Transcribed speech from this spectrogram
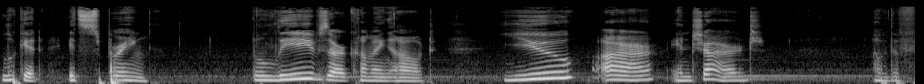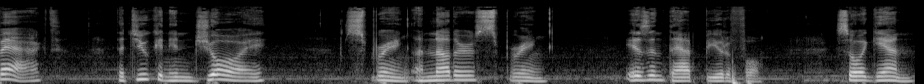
Look at it's spring. The leaves are coming out. You are in charge of the fact that you can enjoy spring, another spring. Isn't that beautiful? So, again,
